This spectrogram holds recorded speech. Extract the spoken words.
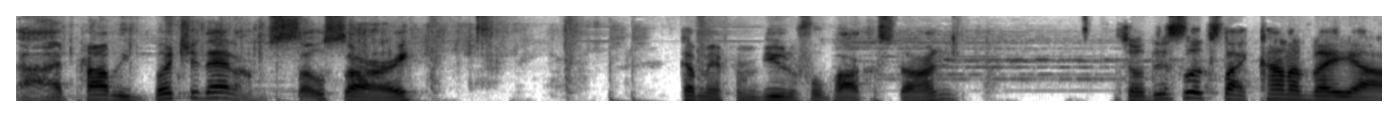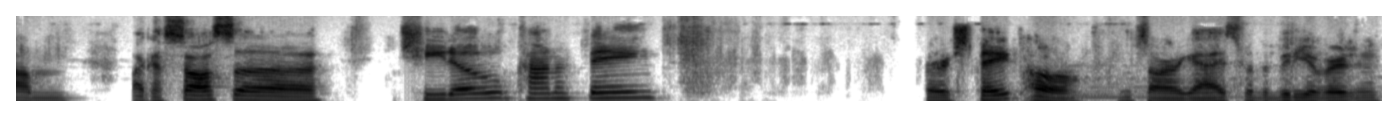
I probably butchered that. I'm so sorry. Coming from beautiful Pakistan. So this looks like kind of a um like a salsa Cheeto kind of thing. First tape. Oh, I'm sorry guys for the video version.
